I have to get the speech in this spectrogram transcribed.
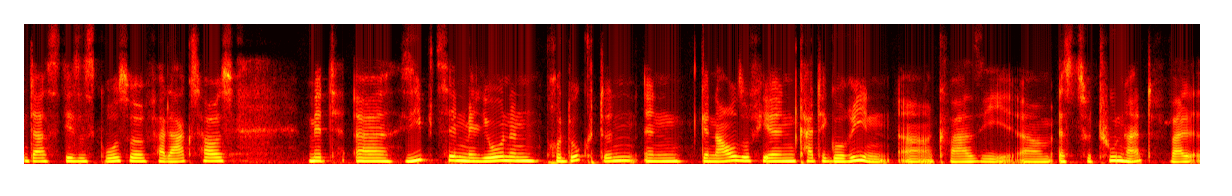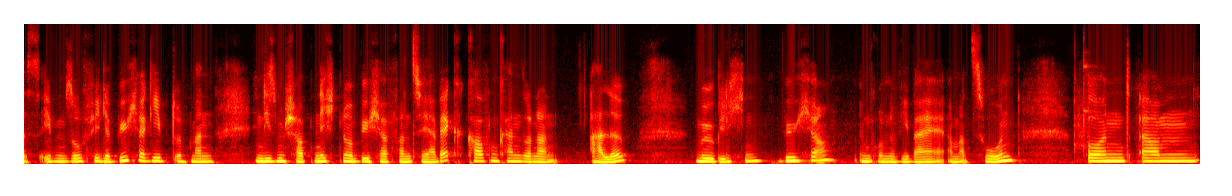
dass dieses große Verlagshaus mit äh, 17 Millionen Produkten in genauso vielen Kategorien äh, quasi ähm, es zu tun hat, weil es eben so viele Bücher gibt und man in diesem Shop nicht nur Bücher von CH Beck kaufen kann, sondern alle möglichen Bücher, im Grunde wie bei Amazon. Und ähm,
